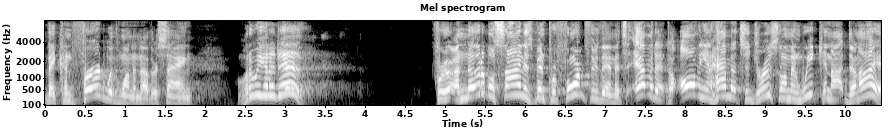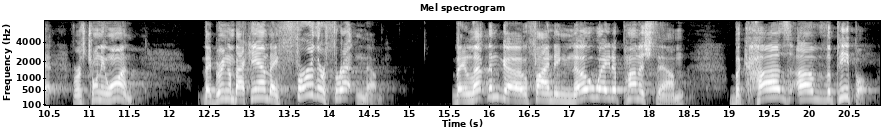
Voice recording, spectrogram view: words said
they conferred with one another, saying, what are we going to do? For a notable sign has been performed through them. It's evident to all the inhabitants of Jerusalem, and we cannot deny it. Verse 21. They bring them back in, they further threaten them. They let them go, finding no way to punish them because of the people.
